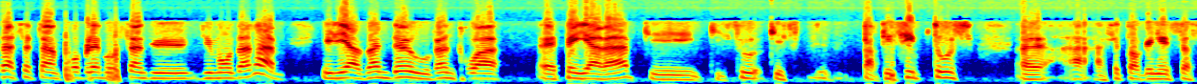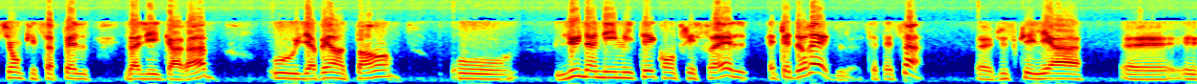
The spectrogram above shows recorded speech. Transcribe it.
Ça, c'est un problème au sein du, du monde arabe. Il y a 22 ou 23 euh, pays arabes qui, qui, qui participent tous euh, à, cette organisation qui s'appelle la Ligue arabe, où il y avait un temps où l'unanimité contre Israël était de règle. C'était ça. Euh, jusqu'il y a euh,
